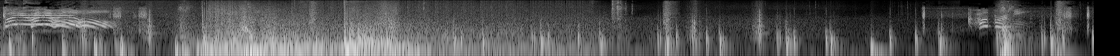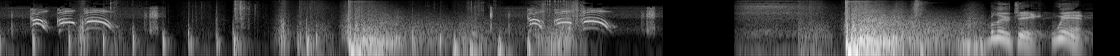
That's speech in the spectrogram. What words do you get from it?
Fire in the hole! Cover me! Go, go, go! Go, go, go! Blue team win.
